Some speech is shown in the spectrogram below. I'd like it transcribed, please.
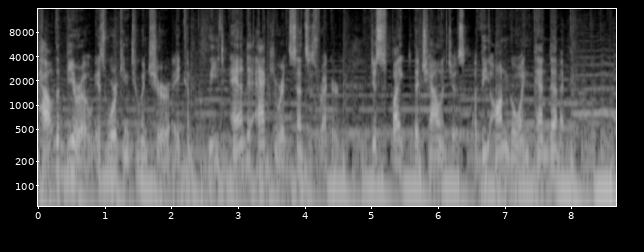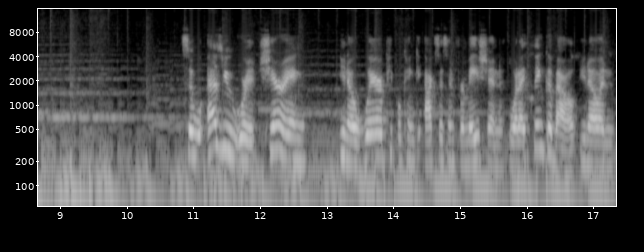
how the Bureau is working to ensure a complete and accurate census record despite the challenges of the ongoing pandemic. So as you were sharing, you know, where people can access information, what I think about, you know, and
